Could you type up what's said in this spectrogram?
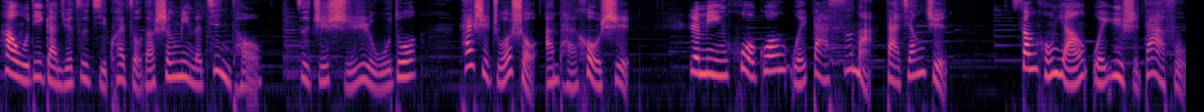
汉武帝感觉自己快走到生命的尽头，自知时日无多，开始着手安排后事，任命霍光为大司马、大将军，桑弘羊为御史大夫，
